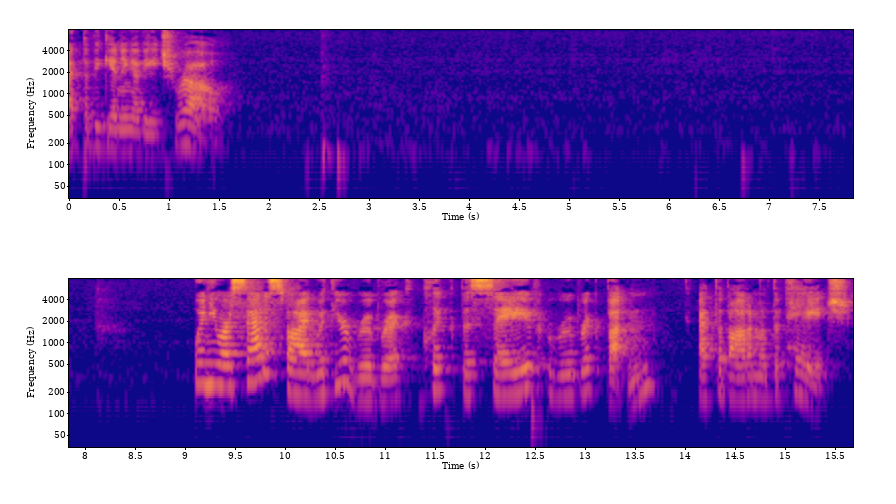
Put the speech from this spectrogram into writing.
at the beginning of each row. When you are satisfied with your rubric, click the Save Rubric button at the bottom of the page.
